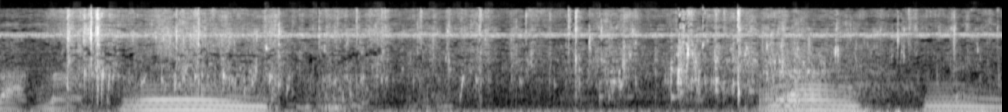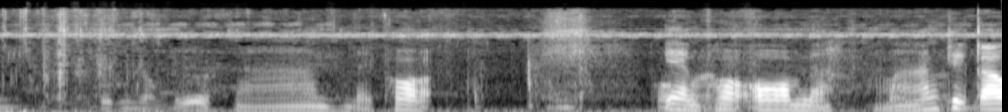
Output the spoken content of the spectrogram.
ลากหน้าอืม เอออืมเดี๋ยวพี่น้องเด้อนานได้พ่อแกงพ่อออมน่ะหมานคือเกา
